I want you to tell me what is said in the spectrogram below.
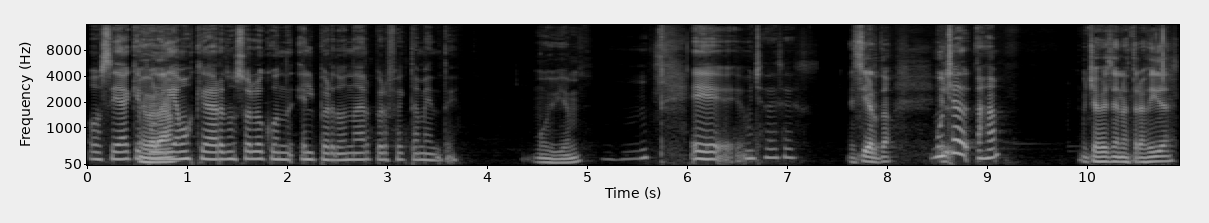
o sea que podríamos quedarnos solo con el perdonar perfectamente. Muy bien. Eh, muchas veces, Es cierto. muchas, ajá, Muchas veces en nuestras vidas.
